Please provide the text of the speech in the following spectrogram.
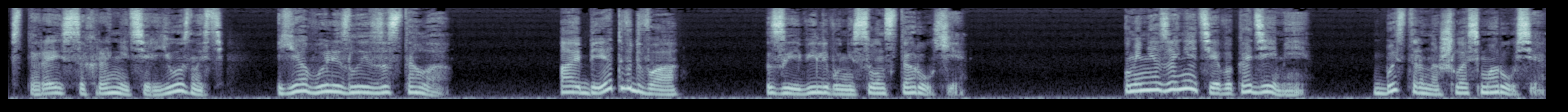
Стараясь сохранить серьезность, я вылезла из-за стола. «Обед в два», — заявили в унисон старухи. «У меня занятие в академии», — быстро нашлась Маруся.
